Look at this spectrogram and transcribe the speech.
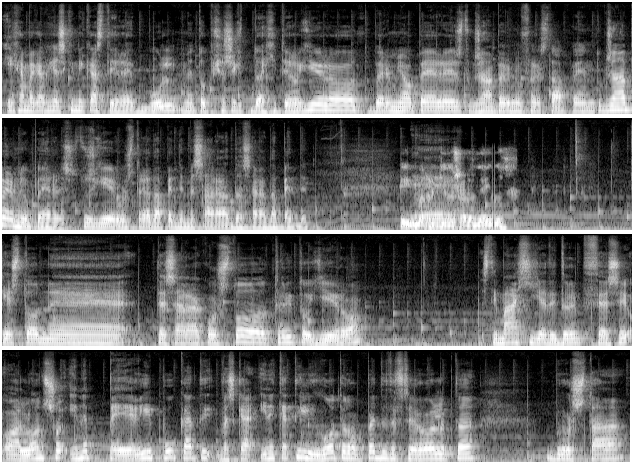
Είχαμε κάποια σκηνικά στη Red Bull με το ποιος έχει τον ταχύτερο γύρο, τον παίρνει ο Πέρες, τον ξαναπαίρνει ο Verstappen, τον ξαναπαίρνει ο Πέρες στου γύρους 35 με 40-45. Τι, μέχρι και το 49 και στον ε, 43ο γύρο στη μάχη για την τρίτη θέση ο Αλόνσο είναι περίπου κάτι, βασικά είναι κάτι λιγότερο 5 δευτερόλεπτα μπροστά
